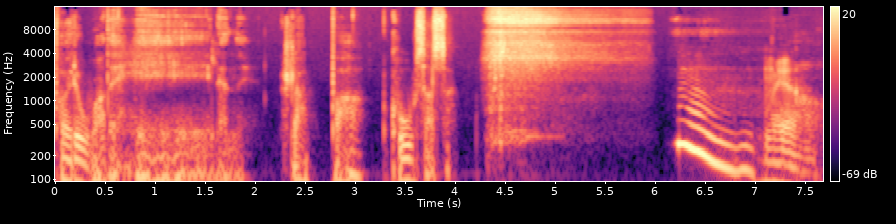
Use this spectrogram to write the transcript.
få roa det hele ned. Slappe av kose seg. Mm, ja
